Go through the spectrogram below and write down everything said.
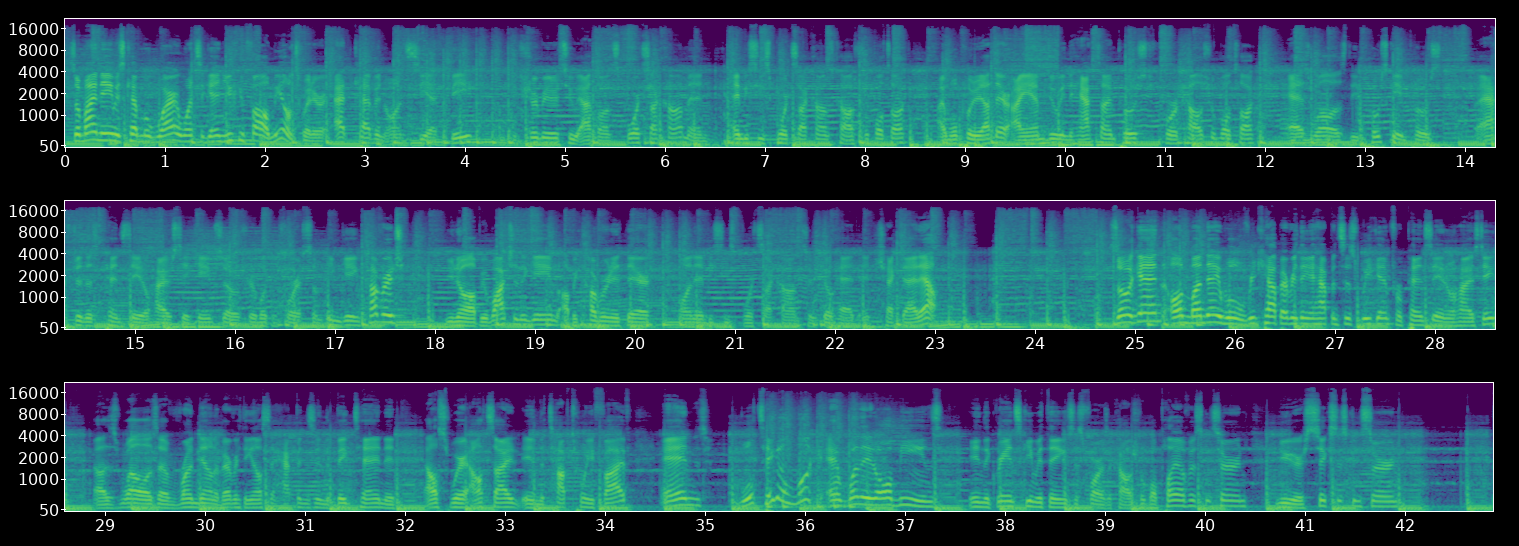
So my name is Kevin McGuire. Once again, you can follow me on Twitter at Kevin on CFB. Contributor to athlonsports.com and NBCSports.com's college football talk. I will put it out there. I am doing the halftime post for college football talk as well as the post-game post after this Penn State Ohio State game. So if you're looking for some in-game coverage, you know I'll be watching the game. I'll be covering it there on NBCSports.com. So go ahead and check that out. So again, on Monday, we'll recap everything that happens this weekend for Penn State and Ohio State, as well as a rundown of everything else that happens in the Big Ten and elsewhere outside in the top 25. And we'll take a look at what it all means in the grand scheme of things as far as the college football playoff is concerned, New Year's Six is concerned,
